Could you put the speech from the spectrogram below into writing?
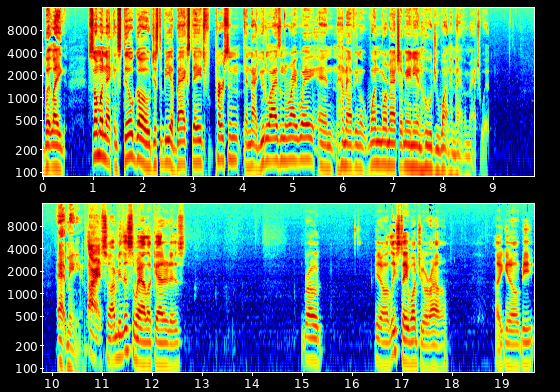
But like someone that can still go just to be a backstage person and not utilize him the right way, and him having a, one more match at Mania, and who would you want him to have a match with at Mania? All right, so I mean, this is the way I look at it: is, bro, you know, at least they want you around, like you know, be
